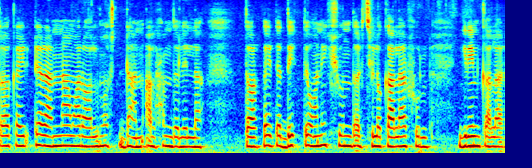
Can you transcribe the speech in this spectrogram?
তরকারিটা রান্না আমার অলমোস্ট ডান আলহামদুলিল্লাহ। তরকারিটা দেখতে অনেক সুন্দর ছিল কালারফুল গ্রিন কালার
